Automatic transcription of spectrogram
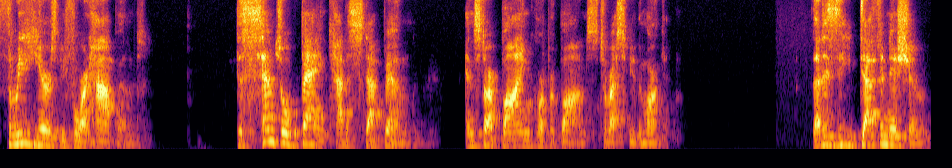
three years before it happened. The central bank had to step in and start buying corporate bonds to rescue the market. That is the definition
